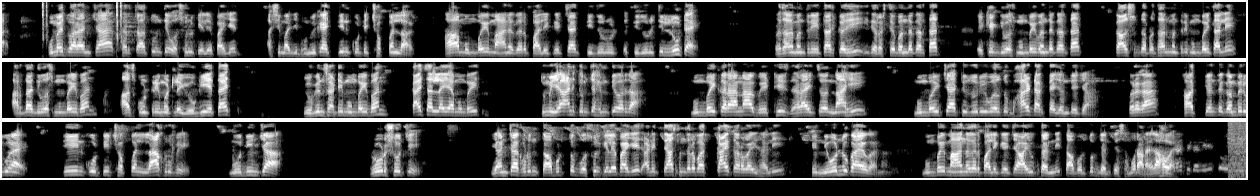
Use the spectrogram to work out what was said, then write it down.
उमेदवारांच्या खर्चातून ते वसूल केले पाहिजेत अशी माझी भूमिका आहे. तीन कोटी छप्पन लाख. हा मुंबई महानगरपालिकेच्या तिजोरी तिजोरीची लूट आहे. प्रधानमंत्री येतात कधी इथे रस्ते बंद करतात. एक एक दिवस मुंबई बंद करतात. काल सुद्धा प्रधानमंत्री मुंबईत आले. अर्धा दिवस मुंबई बंद. आज कोणतरी म्हटलं योगी येत आहेत. योगींसाठी मुंबई बंद. काय चाललंय या मुंबईत? तुम्ही या आणि तुमच्या हिमतीवर जा. मुंबईकरांना वेठीस धरायचं नाही. मुंबईच्या तिजोरीवर जो भार टाकताय जनतेच्या. बरं का? हा अत्यंत गंभीर गुन्हा आहे. तीन कोटी छप्पन लाख रुपये मोदींच्या रोड शोचे यांच्याकडून ताबडतोब वसूल केले पाहिजेत आणि त्या संदर्भात काय कारवाई झाली हे निवडणूक आयोगानं मुंबई महानगरपालिकेच्या आयुक्तांनी ताबडतोब जनतेसमोर आणायला हवं आहे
